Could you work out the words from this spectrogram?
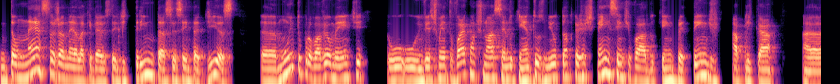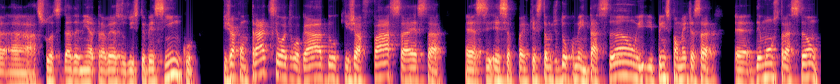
Então, nessa janela que deve ser de 30 a 60 dias, uh, muito provavelmente o, o, investimento vai continuar sendo 500 mil, tanto que a gente tem incentivado quem pretende aplicar a, a sua cidadania através do visto EB5, que já contrate seu advogado, que já faça essa, essa, essa questão de documentação e, e principalmente essa é, demonstração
